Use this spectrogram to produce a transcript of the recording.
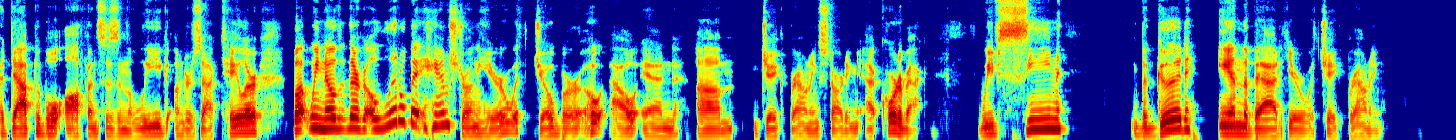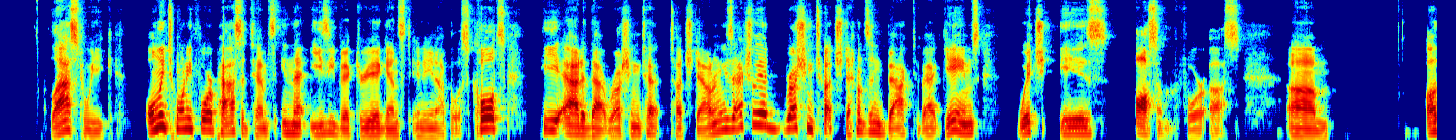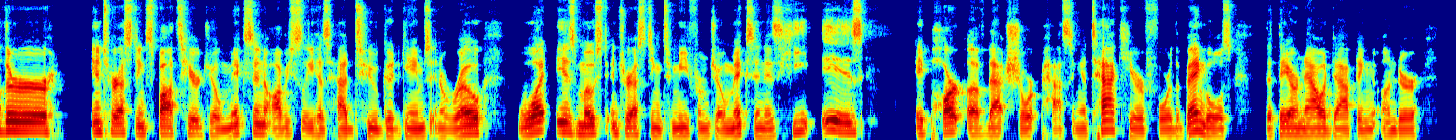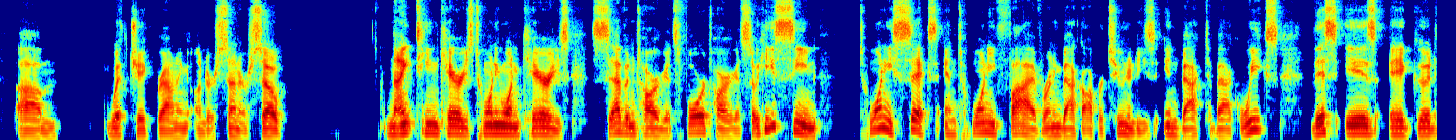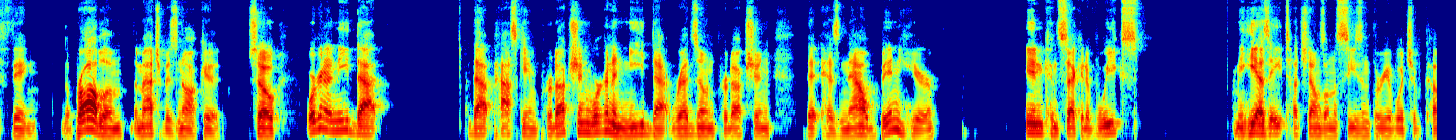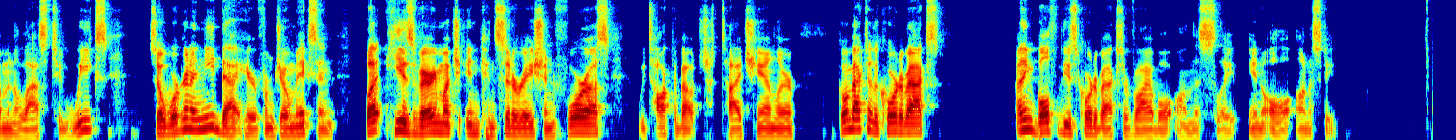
adaptable offenses in the league under Zac Taylor. But we know that they're a little bit hamstrung here with Joe Burrow out and um, Jake Browning starting at quarterback. We've seen the good and the bad here with Jake Browning. Last week, only 24 pass attempts in that easy victory against Indianapolis Colts. He added that rushing t- touchdown, and he's actually had rushing touchdowns in back to back games, which is awesome for us. Um, other interesting spots here. Joe Mixon obviously has had two good games in a row. What is most interesting to me from Joe Mixon is he is a part of that short passing attack here for the Bengals that they are now adapting under um, with Jake Browning under center. So 19 carries, 21 carries, seven targets, four targets. So he's seen 26 and 25 running back opportunities in back to back weeks. This is a good thing. The problem, the matchup is not good. So we're going to need that that pass game production. We're going to need that red zone production that has now been here in consecutive weeks. I mean, he has eight touchdowns on the season, three of which have come in the last two weeks. So we're going to need that here from Joe Mixon. but he is very much in consideration for us. We talked about Ty Chandler. Going back to the quarterbacks, I think both of these quarterbacks are viable on this slate, in all honesty.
